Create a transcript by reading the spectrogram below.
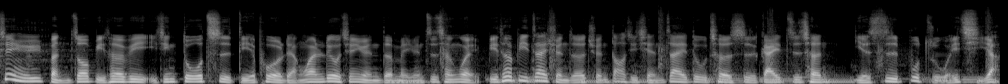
鉴于本周比特币已经多次跌破两万六千元的美元支撑位，比特币在选择权到期前再度测试该支撑，也是不足为奇呀。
